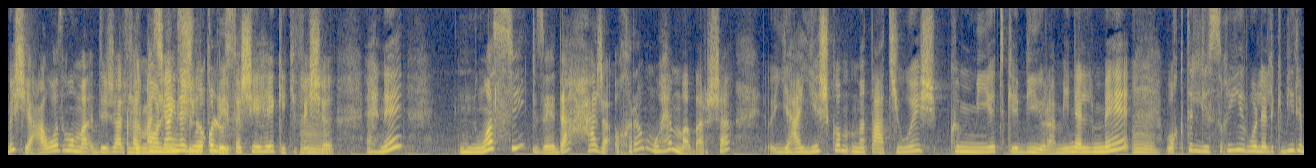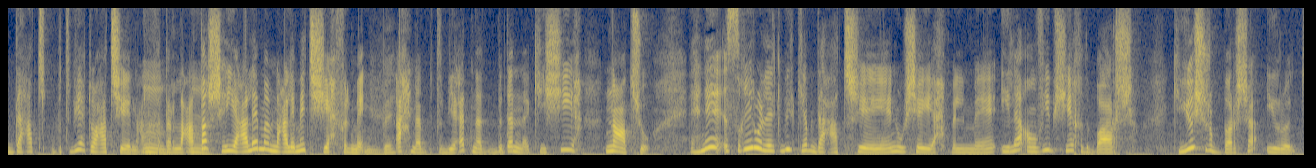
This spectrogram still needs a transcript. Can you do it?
باش يعوض هما déjà ال pharmacien ينجم يقول له ال sachet هيك كيفاش هنا نوصي زادة حاجة أخرى مهمة برشا. يعيشكم ما تعطيوش كميات كبيرة من الماء مم. وقت اللي صغير ولا الكبير يبدا. بطبيعته عطشان. على خاطر العطش هي علامة من علامات الشيح في الماء. بي. إحنا بطبيعتنا بدننا كي يشيح نعطشو. هنا الصغير ولا الكبير كي يبدأ عطشان وشايح بالماء il a envie باش ياخذ برشا. كي يشرب برشا يرد.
